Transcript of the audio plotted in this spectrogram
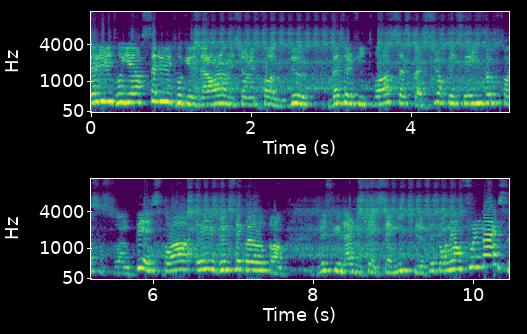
Salut les trogueurs, salut les trogueuses. Alors là on est sur le trog de Battlefield 3, ça se passe sur PC, Xbox 360, PS3 et je ne sais quoi d'autre. Je suis là, je suis avec Samy qui le fait tourner en full max.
